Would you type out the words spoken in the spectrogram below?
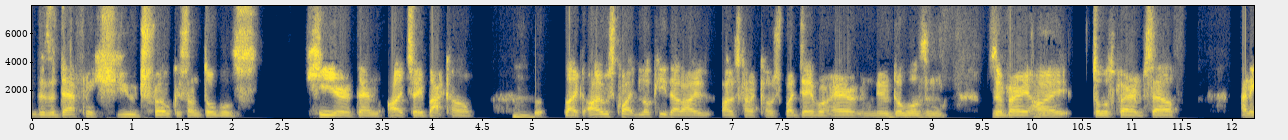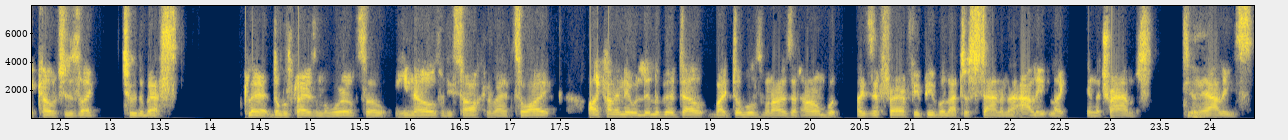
there's a definitely huge focus on doubles here than I'd say back home. Hmm. Like I was quite lucky that I, I was kind of coached by Dave O'Hare who knew doubles and was a very high doubles player himself, and he coaches like two of the best player doubles players in the world. So he knows what he's talking about. So I I kind of knew a little bit about doubles when I was at home, but like, there's a fair few people that just stand in the alley, like in the trams, yeah. in the alleys.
